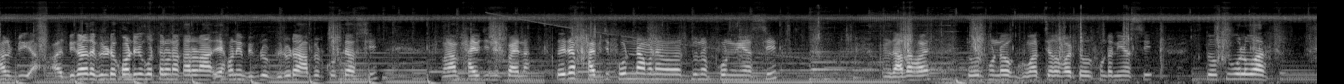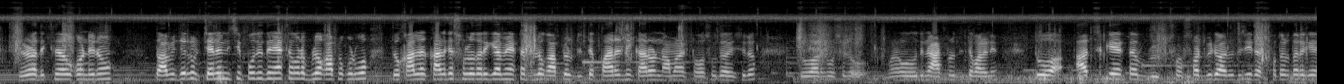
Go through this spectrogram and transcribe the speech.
আর বিকালে ভিডিওটা কন্টিনিউ করতে পারব না, কারণ এখনই ভিডিও ভিডিওটা আপলোড করতে আসছি। মানে আমি ফাইভ জি নেট পাই না। তো এটা ফাইভ জি ফোন না মানে জন্য ফোন নিয়ে আসছি। দাদা হয়, তো ওর ফোনটা ঘুমাচ্ছে আমার বাড়িতে, ওর ফোনটা নিয়ে আসছি। তো কী বলব আর? ভিডিওটা দেখতে থাকব কন্টিনিউ তো আমি যেরকম চ্যালেঞ্জ নিচ্ছি, প্রতিদিন একটা করে ব্লগ আপলোড করব। তো কালের কালকে ষোলো তারিখে আমি একটা ব্লগ আপলোড দিতে পারিনি, কারণ আমার একটা অসুবিধা হয়েছিল। তো আর হচ্ছিল মানে ওই দিনে আপলোড দিতে পারিনি। তো আজকে একটা শর্ট ভিডিও আপলোড দিচ্ছি সতেরো তারিখে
